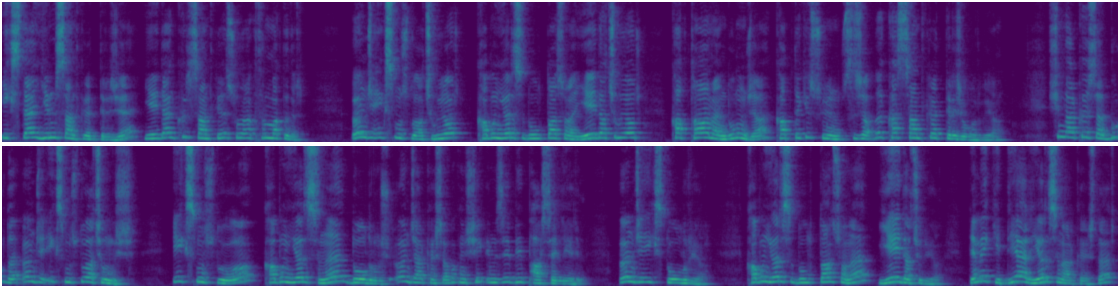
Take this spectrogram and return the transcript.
x'ten 20 santigrat derece, y'den 40 santigrat sular akıtılmaktadır. Önce x musluğu açılıyor. Kabın yarısı dolduktan sonra y de açılıyor. Kap tamamen dolunca kaptaki suyun sıcaklığı kaç santigrat derece olur diyor. Şimdi arkadaşlar burada önce x musluğu açılmış. X musluğu kabın yarısını doldurmuş. Önce arkadaşlar bakın şeklimizi bir parselleyelim. Önce X dolduruyor. Kabın yarısı dolduktan sonra Y de açılıyor. Demek ki diğer yarısını arkadaşlar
